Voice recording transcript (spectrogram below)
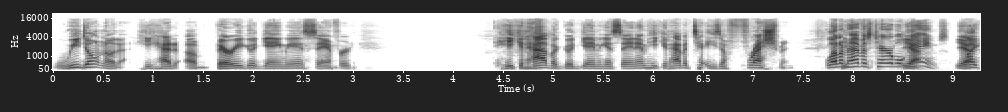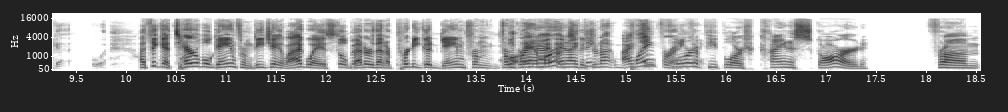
we don't know that. He had a very good game against Samford. He could have a good game against A&M. He could have a he's a freshman. Let him have his terrible Yeah, games. yeah. Like I think a terrible game from DJ Lagway is still better than a pretty good game from from Well, Graham and Mertz because you're not I playing think for Florida anything. people are kind of scarred from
